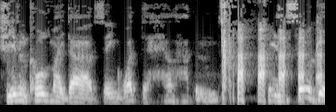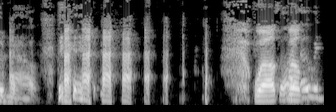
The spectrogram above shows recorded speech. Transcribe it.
she even called my dad saying, what the hell happened? He's so good now. well, So I well, owe it,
